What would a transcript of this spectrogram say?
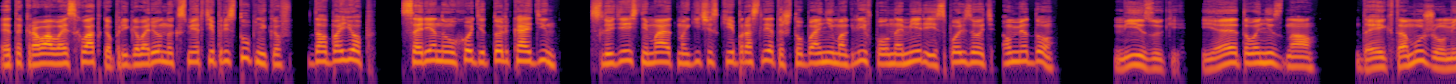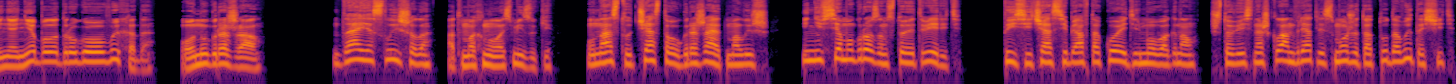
Это кровавая схватка приговоренных к смерти преступников. Долбоеб! С арены уходит только один. С людей снимают магические браслеты, чтобы они могли в полной мере использовать Омедо. Мизуки, я этого не знал. Да и к тому же у меня не было другого выхода. Он угрожал. «Да, я слышала», — отмахнулась Мизуки. «У нас тут часто угрожают, малыш. И не всем угрозам стоит верить. Ты сейчас себя в такое дерьмо вогнал, что весь наш клан вряд ли сможет оттуда вытащить».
